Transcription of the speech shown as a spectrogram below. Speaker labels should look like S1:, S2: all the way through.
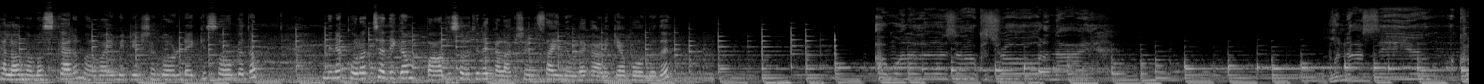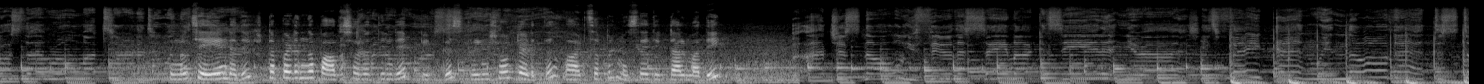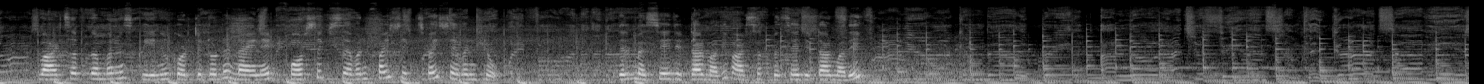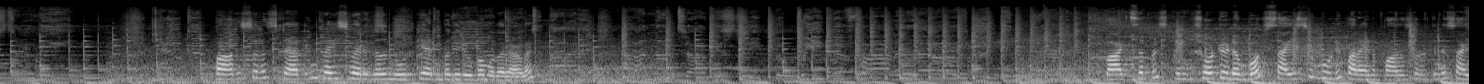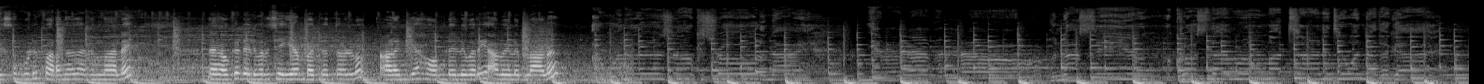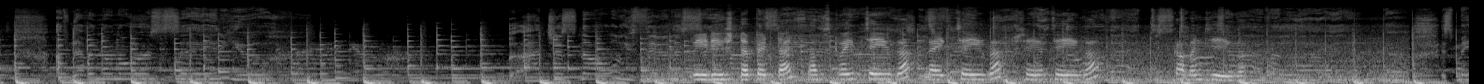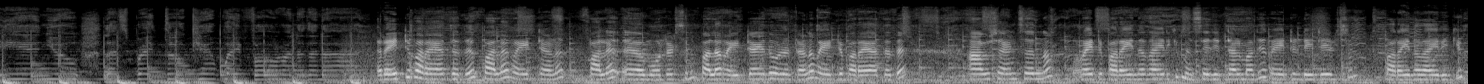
S1: Hello നമസ്കാരം. മറവായി imitation ഗോൾഡിലേക്ക് സ്വാഗതം. ഇങ്ങനെ കുറച്ചധികം പാദസ്വരത്തിന്റെ കളക്ഷൻസായി ഇന്നിവിടെ കാണിക്കാൻ പോകുന്നത്. നിങ്ങൾ ചെയ്യേണ്ടത് ഇഷ്ടപ്പെടുന്ന പാദസ്വരത്തിന്റെ പിക്ക് സ്ക്രീൻഷോട്ട് എടുത്ത് വാട്സപ്പിൽ മെസ്സേജ് ഇട്ടാൽ മതി. വാട്സപ്പ് നമ്പറിന് സ്ക്രീനിൽ കൊടുത്തിട്ടുണ്ട് nine eight four six seven five six five seven two ഇതിൽ മെസ്സേജ് ഇട്ടാൽ മതി വാട്സപ്പ് മെസ്സേജ് ഇട്ടാൽ മതി. പാദസ്വരം സ്റ്റാർട്ടിംഗ് പ്രൈസ് വരുന്നത് നൂറ്റി അൻപത് രൂപ മുതലാണ് വാട്സപ്പിൽ സ്ക്രീൻഷോട്ട് ഇടുമ്പോൾ സൈസും കൂടി പറയണം പാദസ്വരത്തിന്റെ സൈസും കൂടി പറഞ്ഞു തരുന്നാലേ ഞങ്ങൾക്ക് ഡെലിവറി ചെയ്യാൻ പറ്റത്തുള്ളൂ all India home delivery available ആണ്. വീഡിയോ ഇഷ്ടപ്പെട്ടാൽ സബ്സ്ക്രൈബ് ചെയ്യുക ലൈക്ക് ചെയ്യുക ഷെയർ ചെയ്യുക കമന്റ് ചെയ്യുക. റേറ്റ് പറയാത്തത് പല റേറ്റാണ്. പല മോഡൽസിനും പല റേറ്റ് ആയതുകൊണ്ടിട്ടാണ് റേറ്റ് പറയാത്തത്. ആവശ്യാനുസരണം റേറ്റ് പറയുന്നതായിരിക്കും. മെസ്സേജ് ഇട്ടാൽ മതി. റേറ്റും ഡീറ്റെയിൽസും പറയുന്നതായിരിക്കും.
